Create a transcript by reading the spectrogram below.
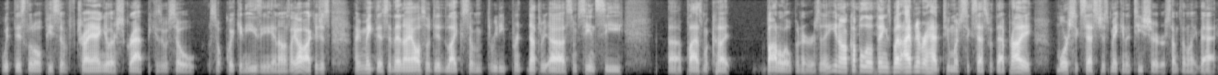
with this little piece of triangular scrap because it was so so quick and easy. And I was like, oh, I could just I can make this. And then I also did like some three D print, not three, uh, some CNC uh, plasma cut bottle openers, and you know, a couple little things. But I've never had too much success with that. Probably more success just making a T-shirt or something like that.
